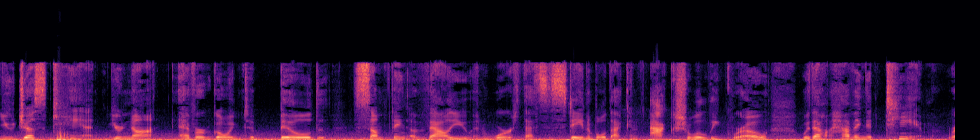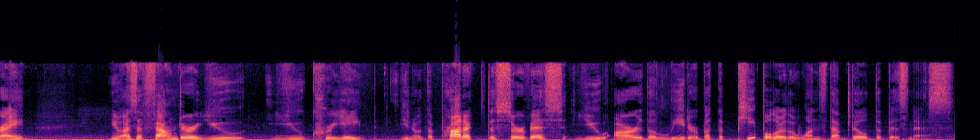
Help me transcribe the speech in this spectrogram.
You just can't. You're not ever going to build something of value and worth that's sustainable that can actually grow without having a team, right? You know, as a founder, you you create, you know, the product, the service, you are the leader, but the people are the ones that build the business.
